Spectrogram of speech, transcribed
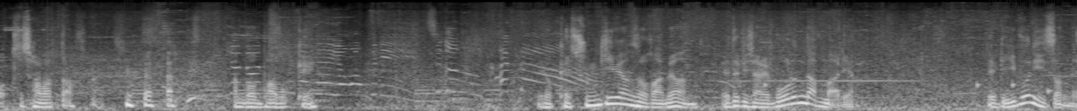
어, 저 잡았다. 한번 봐볼게. 이렇게 숨기면서 가면 애들이 잘 모른단 말이야. 근데 리븐이 있었네.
